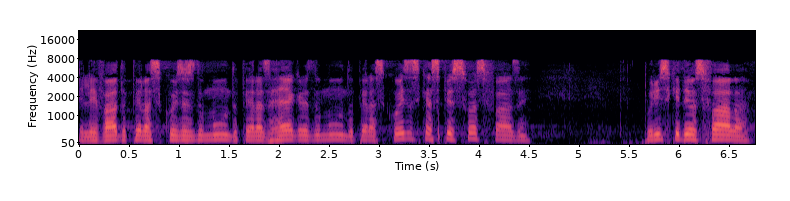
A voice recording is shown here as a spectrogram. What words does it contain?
elevado pelas coisas do mundo, pelas regras do mundo, pelas coisas que as pessoas fazem. Por isso que Deus fala.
